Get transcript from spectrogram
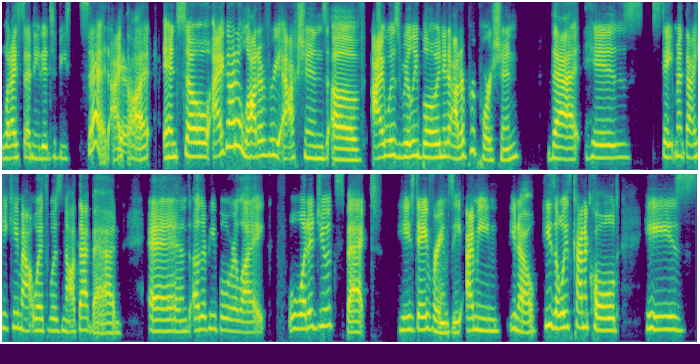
what I said needed to be said, I yeah. thought. And so I got a lot of reactions of I was really blowing it out of proportion, that his statement that he came out with was not that bad. And other people were like, well, what did you expect? He's Dave Ramsey. I mean, you know, he's always kind of cold. He's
